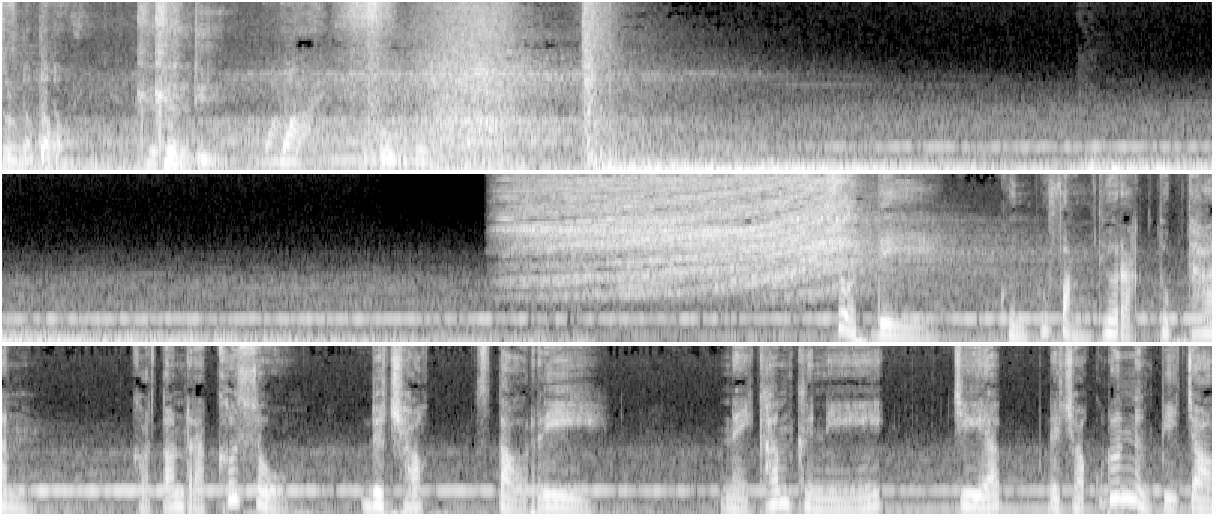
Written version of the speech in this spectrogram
สนุนโดยเครื่องดื่มวายฟูมูสวัสดี คุณผู้ฟังที่รักทุกท่าน ขอต้อนรับเข้าสู่ The Shock Story ในค่ำคืนนี้ เจี๊ยบ The Shock รุ่นหนึ่งปีจอ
